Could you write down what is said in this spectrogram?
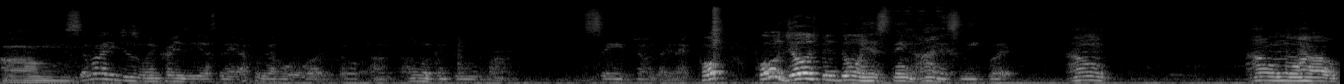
Um, Somebody just went crazy yesterday. I forgot who it was though. I'm, I'm looking through my save joints like that. Paul Paul George been doing his thing honestly, but I don't I don't know how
